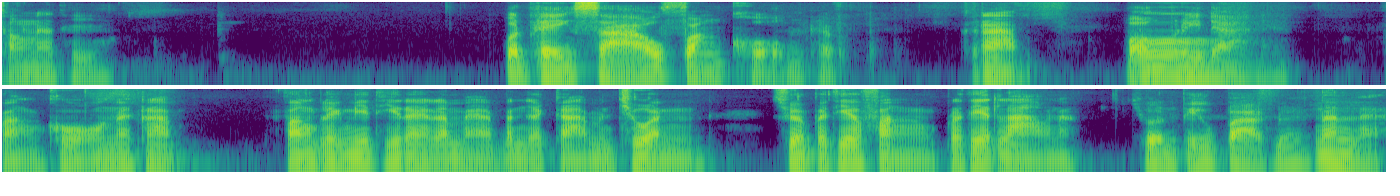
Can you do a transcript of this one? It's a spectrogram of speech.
สองนาทีบทเพลงสาวฝั่งโขงครับ ครับปองโอ้ปรีดานะฝั่งโขงนะครับ ฟังเพลงนี้ทีไรแล้วแหมบรรยากาศมันชวน ชวนไปเที่ยวฝั่งประเทศลาวนะ ชวนผิวปากด้วย นั่นแหละ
